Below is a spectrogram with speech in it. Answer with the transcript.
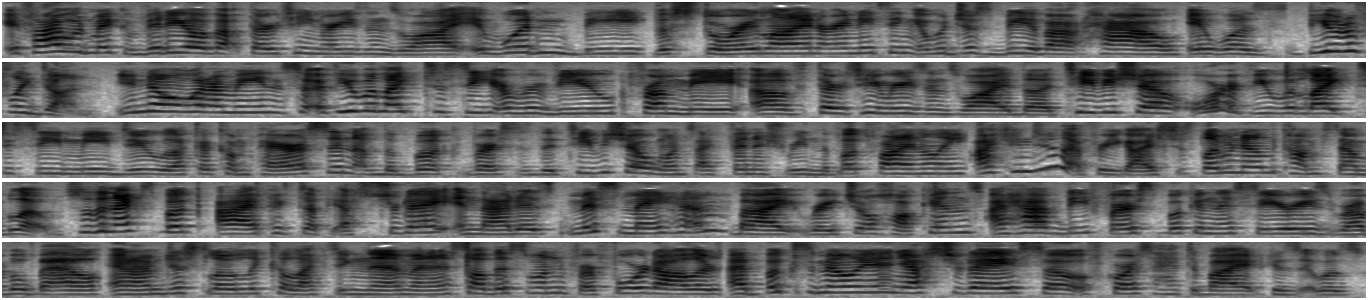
if I would make a video about 13 Reasons Why, it wouldn't be the storyline or anything. It would just be about how it was beautifully done. You know what I mean? So if you would like to see a review from me of 13 Reasons Why, the TV show, or if you would like to see me do like a comparison of the book versus the TV show once I finish reading the book finally, I can do that for you guys. Just let me know in the comments down below. So the next book I picked up yesterday, and that is Miss Mayhem by Rachel Hawkins. I have the first book in this series, Rebel Belle, and I'm just slowly collecting them, and I saw this one for $4 at Books A Million yesterday, so of course I had to buy it because it was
